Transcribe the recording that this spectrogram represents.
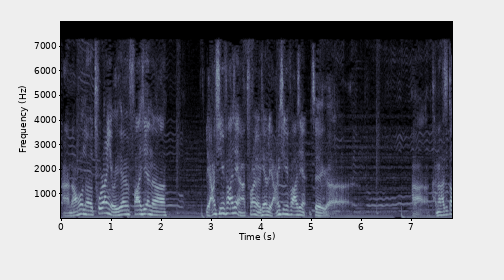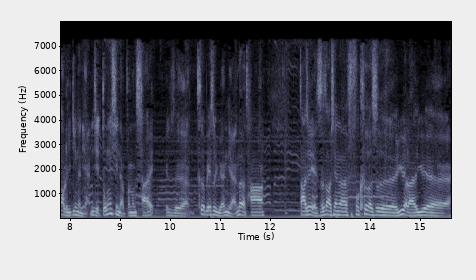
啊，然后呢，突然有一天发现呢，良心发现啊，突然有一天良心发现这个啊，可能还是到了一定的年纪，东西呢不能拆，就是特别是元年的它。大家也知道，现在复刻是越来越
